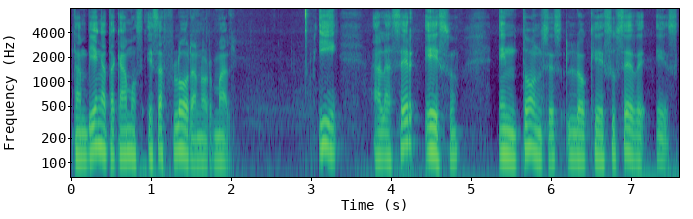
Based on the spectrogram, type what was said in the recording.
también atacamos esa flora normal. Y al hacer eso, entonces lo que sucede es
